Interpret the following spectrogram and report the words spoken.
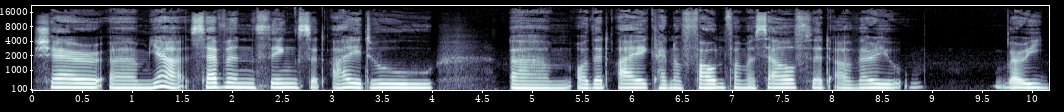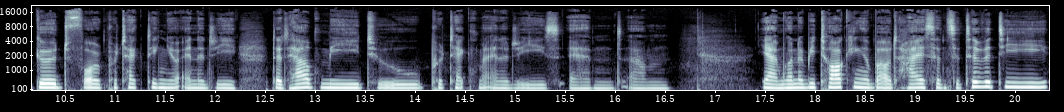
share, um, yeah, seven things that I do um, or that I kind of found for myself that are very, very good for protecting your energy, that help me to protect my energies. And um, yeah, I'm gonna be talking about high sensitivity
